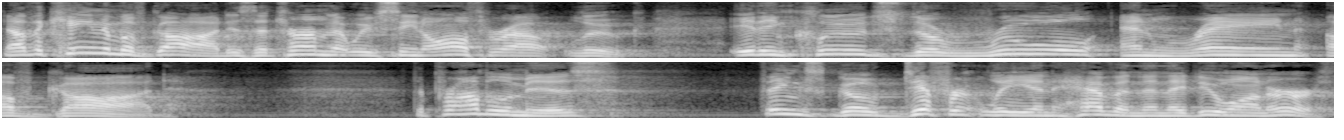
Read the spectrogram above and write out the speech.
Now, the kingdom of God is a term that we've seen all throughout Luke. It includes the rule and reign of God. The problem is, things go differently in heaven than they do on earth.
